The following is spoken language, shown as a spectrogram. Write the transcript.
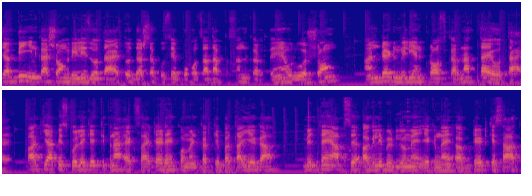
जब भी इनका सॉन्ग रिलीज़ होता है तो दर्शक उसे बहुत ज़्यादा पसंद करते हैं और वो सॉन्ग हंड्रेड मिलियन क्रॉस करना तय होता है। बाकी आप इसको लेके कितना एक्साइटेड हैं कमेंट करके बताइएगा। मिलते हैं आपसे अगली वीडियो में एक नए अपडेट के साथ।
